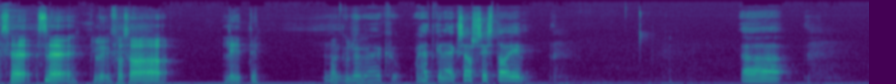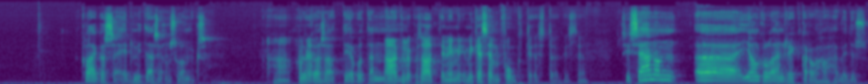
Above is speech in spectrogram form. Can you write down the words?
se, se glyfosaaliitti? Vai glyfo- Hetkinen, eikö se ole siis toi, Öö, glycoside, mitä se on suomeksi? Aha, okei. Glykosaatti, joku tämmöinen. Ah, glykosaatti, niin mi- mikä sen funktio sitten oikeasti on? Siis sehän on öö, jonkunlainen rikkaruohonhävitys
